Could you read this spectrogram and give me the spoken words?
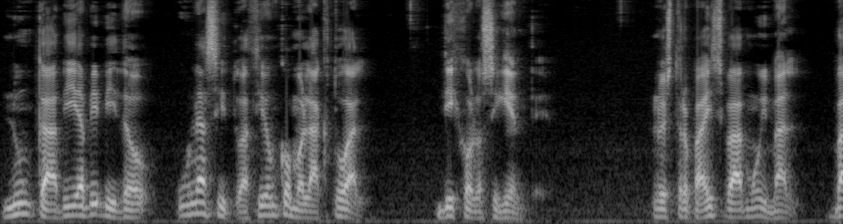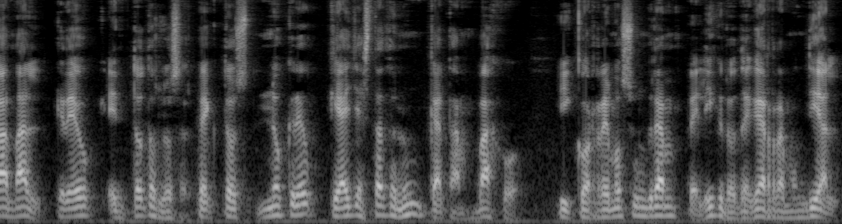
nunca había vivido una situación como la actual. Dijo lo siguiente. Nuestro país va muy mal va mal, creo, en todos los aspectos, no creo que haya estado nunca tan bajo, y corremos un gran peligro de guerra mundial.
